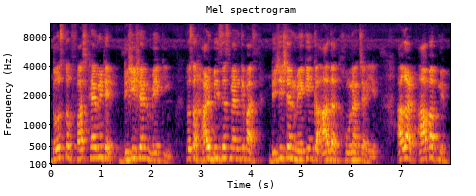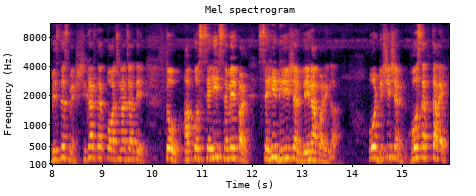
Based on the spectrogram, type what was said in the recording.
दोस्तों फ़र्स्ट हैबिट है डिसीज़न मेकिंग दोस्तों, हर बिजनेसमैन के पास डिसीज़न मेकिंग का आदत होना चाहिए। अगर आप अपने बिज़नेस में शिखर तक पहुँचना चाहते तो आपको सही समय पर सही डिसीज़न लेना पड़ेगा। वो डिसीज़न हो सकता है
